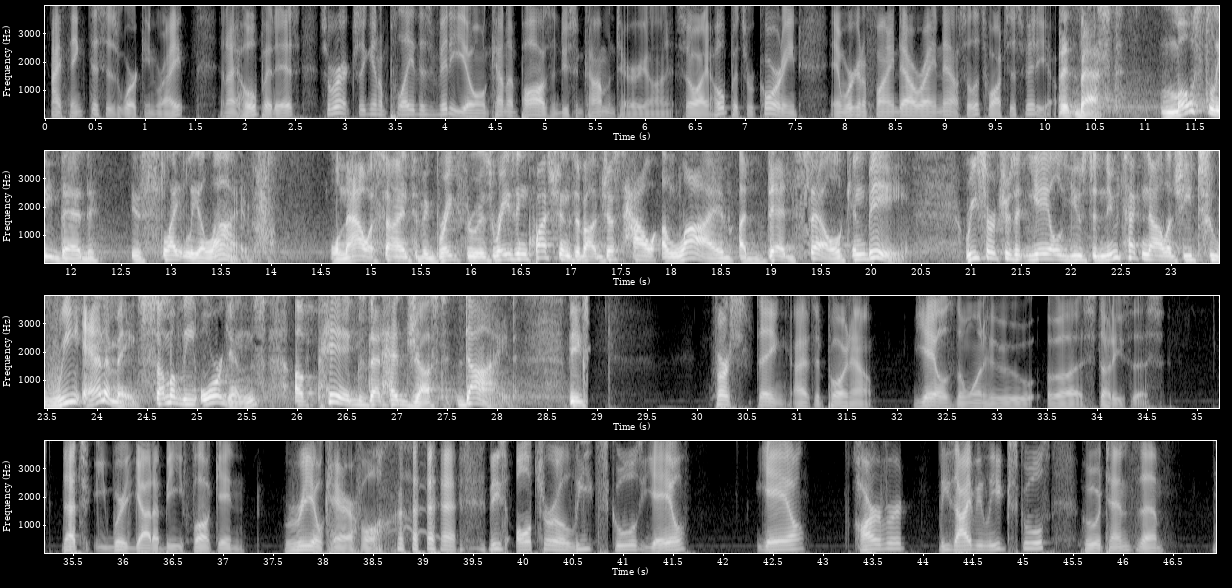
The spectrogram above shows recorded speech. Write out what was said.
I think this is working right, and I hope it is. So we're actually going to play this video and kind of pause and do some commentary on it. So I hope it's recording, and we're going to find out right now. So let's watch this video. At best, mostly dead is slightly alive. Well, now a scientific breakthrough is raising questions about just how alive a dead cell can be. Researchers at Yale used a new technology to reanimate some of the organs of pigs that had just died. First thing I have to point out Yale's the one who uh, studies this. That's where you got to be fucking real careful. These ultra elite schools, Yale, Yale, Harvard, these Ivy League schools, who attends them?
